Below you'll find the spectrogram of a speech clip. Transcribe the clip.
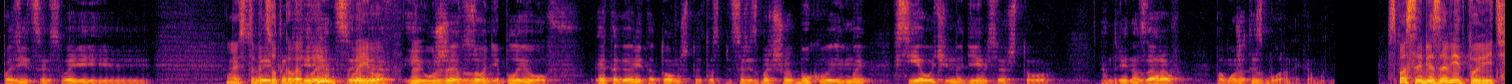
позиции своей, Ну своей 100% конференции плей-офф. и уже в зоне плей-офф. Это говорит о том, что это специалист большой буквы, и мы все очень надеемся, что Андрей Назаров поможет и сборной команде. Спасибі за відповідь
